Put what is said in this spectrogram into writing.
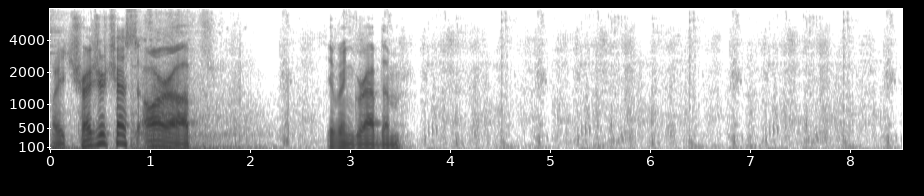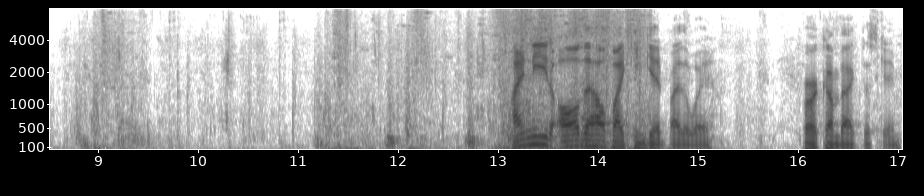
All right, treasure chests are up. See if I can grab them. I need all the help I can get, by the way, for a comeback this game.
